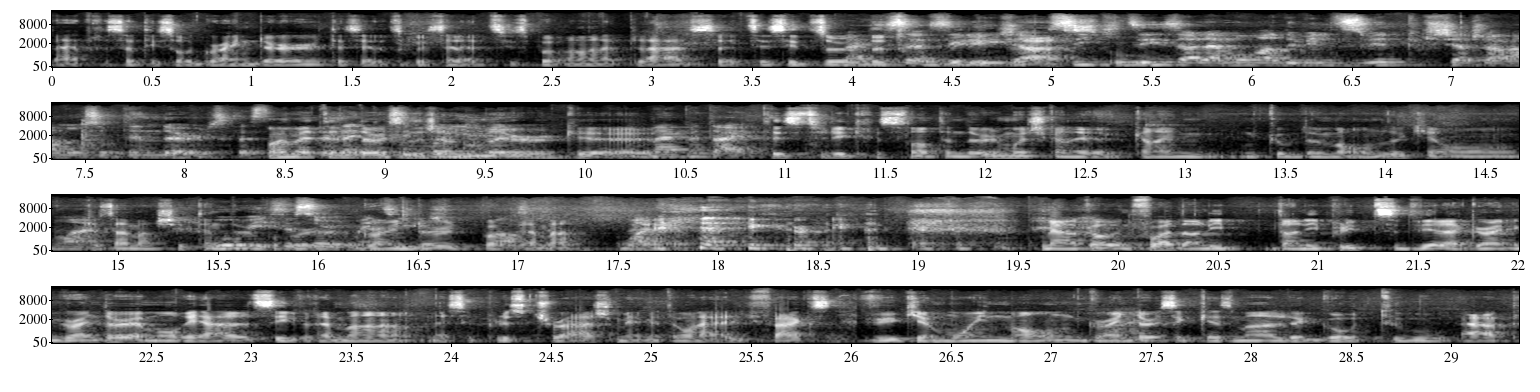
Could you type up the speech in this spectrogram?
après ça, t'es sur Grindr, t'essaies de trouver ça là-dessus, c'est pas vraiment la place. Tu sais, c'est dur de trouver les, les places. Gens qui disent ah, l'amour en 2018 puis qui cherchent leur amour sur Tinder. Ouais, mais Tinder, c'est déjà mieux que. Ben, peut-être. Si tu l'écris sur ton Tinder, moi, je connais quand même une couple de monde là, qui ont, que ça a marché Tinder. Oui, oui, sûr, Grindr, pas vraiment. Ouais. mais encore une fois, dans les, dans les plus petites villes, à Grindr à Montréal, c'est vraiment, ben, c'est plus trash, mais mettons à Halifax, vu qu'il y a moins de monde, Grindr c'est quasiment le go-to app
